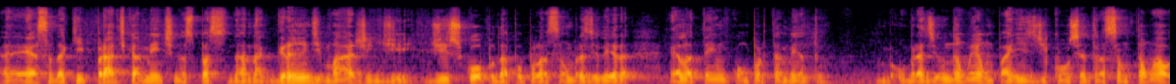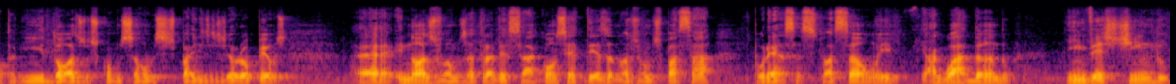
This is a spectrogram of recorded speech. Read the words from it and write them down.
É, essa daqui, praticamente nas, na, na, grande margem de, de escopo da população brasileira, ela tem um comportamento. O Brasil não é um país de concentração tão alta em idosos como são esses países europeus, é, e nós vamos atravessar, com certeza, nós vamos passar por essa situação e aguardando, investindo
